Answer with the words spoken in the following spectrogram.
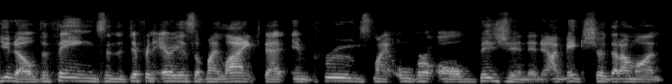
you know the things and the different areas of my life that improves my overall vision and i make sure that i'm on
